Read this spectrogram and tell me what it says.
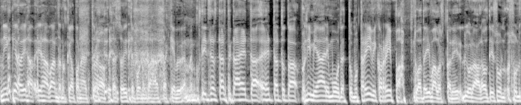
Nikke on ihan, ihan antanut kelponäyttöä. Joo. että Tässä on itse voinut vähän ottaa kevyemmin. mutta- Itse asiassa tässä pitää heittää, heittää tota, nimi ääni muutettu, mutta Riivikon Ripa tuolta Ivalosta, niin junalle oltiin sun, sun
